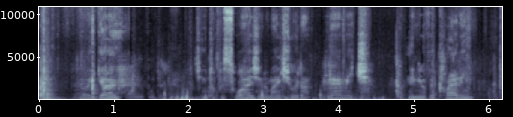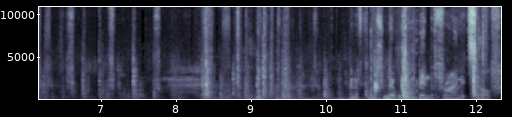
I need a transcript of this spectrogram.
there we go, gentle persuasion to make sure we don't damage any of the cladding and of course that wouldn't bend the frame itself.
